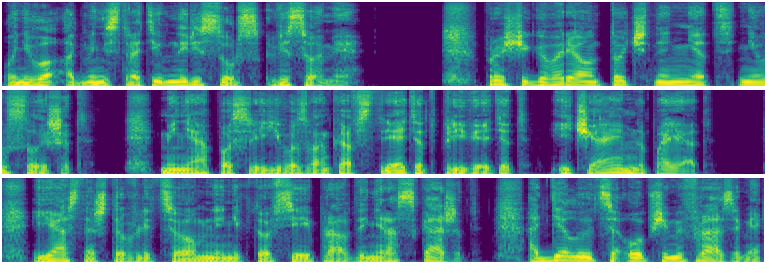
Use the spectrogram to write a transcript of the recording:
У него административный ресурс весомее. Проще говоря, он точно «нет» не услышит. Меня после его звонка встретят, приветят и чаем напоят. Ясно, что в лицо мне никто всей правды не расскажет. Отделаются общими фразами,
